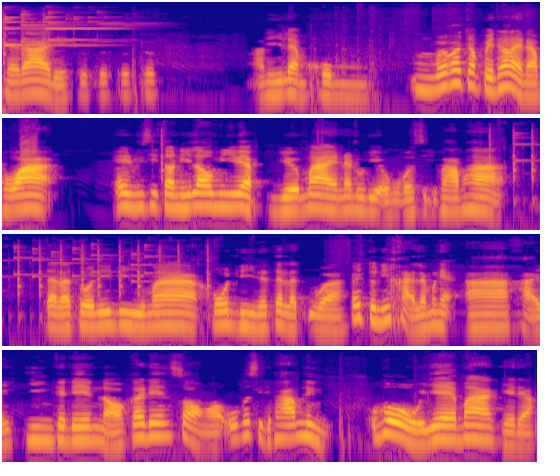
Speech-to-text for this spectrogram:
ใช้ได้ดิปึ๊บปึ๊บปึ๊บอันนี้แหลมคม ไม่ค่อยจำเป็นเท่าไหร่นะ เพราะว่า NPC ตอนนี้เรามีแบบเยอะมากนะดูดิโอ้โหประสิทธิภาพห้าแต่ละตัวนี้ดีมากโคตรดีนะแต่ละตัวเอ้ตัวนี้ขายอะไรบ้างเนี่ยอ่าขายยิงกระเด็นเหรอกระเด็นสองอ๋ออู้ประสิทธิภาพหนึ่งโอ้โหแย่มากเดี๋ยว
